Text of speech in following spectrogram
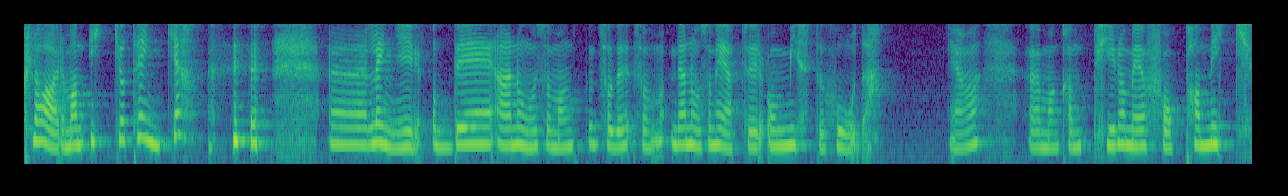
klarer man ikke å tenke eh, lenger. Og det er som, man, det, som, det er noe som heter å miste hodet. Ja, eh, man kan til og med få panikk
